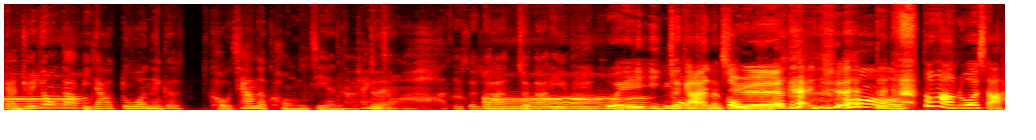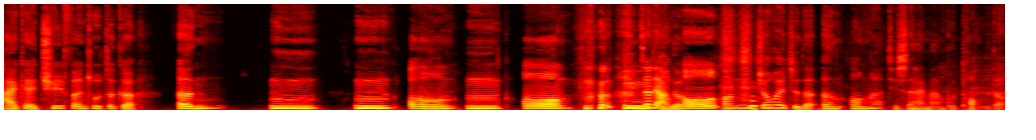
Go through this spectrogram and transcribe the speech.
感觉用到比较多那个口腔的空间，好像有种啊，在嘴巴嘴巴里回音的感觉，感觉。对，通常如果小孩可以区分出这个嗯嗯。嗯嗯嗯嗯，这两个哦，你就会觉得嗯嗯啊，其实还蛮不同的。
